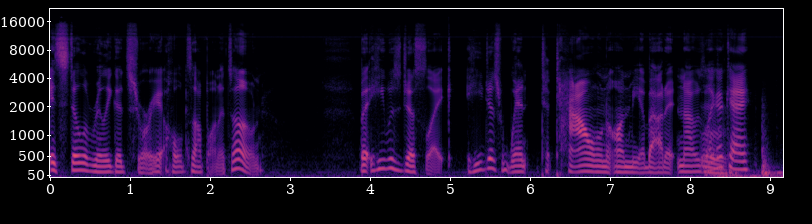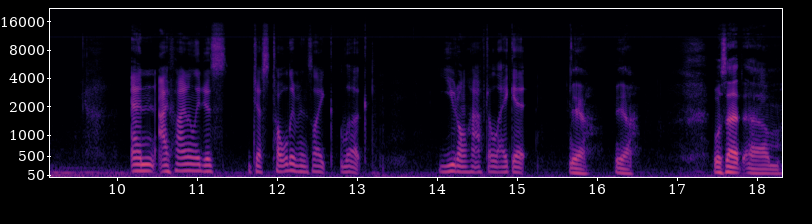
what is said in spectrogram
it's still a really good story. It holds up on its own. But he was just like he just went to town on me about it and I was like, "Okay." And I finally just just told him it's like, "Look, you don't have to like it. yeah, yeah. Was that um,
